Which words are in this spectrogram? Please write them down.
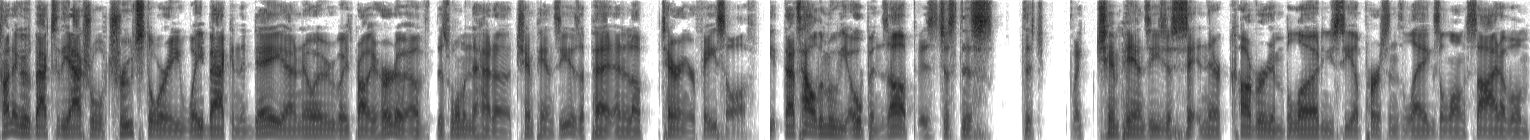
kind of goes back to the actual true story way back in the day. I know everybody's probably heard of, of, this woman that had a chimpanzee as a pet ended up tearing her face off. That's how the movie opens up. Is just this this like chimpanzee just sitting there covered in blood, and you see a person's legs alongside of them.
